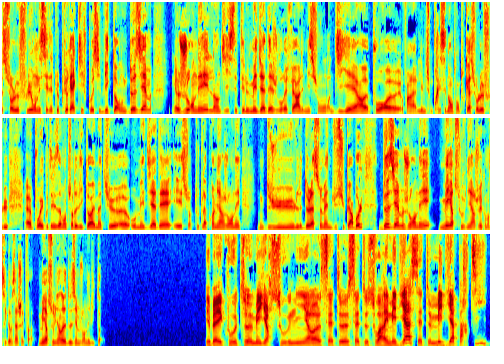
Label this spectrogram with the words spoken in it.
sur le flux. On essaie d'être le plus réactif possible. Victor, donc deuxième journée. Lundi, c'était le Media Day. Je vous réfère à l'émission d'hier pour, euh, enfin l'émission précédente en tout cas sur le flux, euh, pour écouter les aventures de Victor et Mathieu euh, au Media Et sur toute la première journée du, de la semaine du Super Bowl. Deuxième journée, meilleur souvenir. Je vais commencer comme ça à chaque fois. Meilleur souvenir de la deuxième journée, Victor. Eh ben écoute, meilleur souvenir cette cette soirée média, cette média partie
